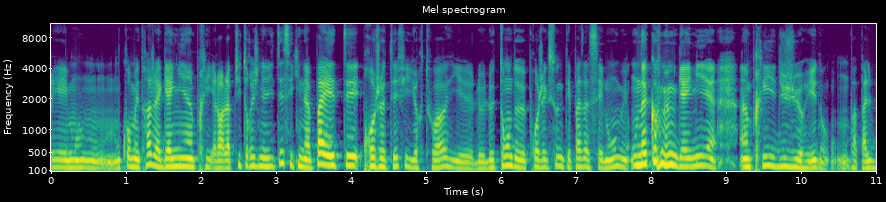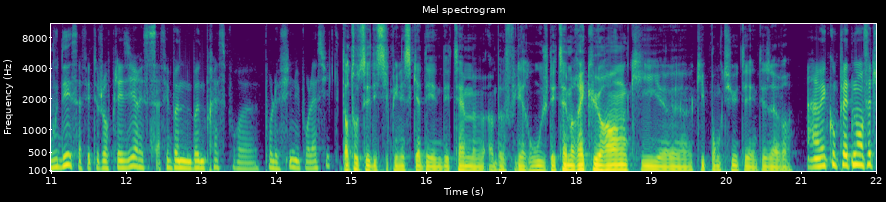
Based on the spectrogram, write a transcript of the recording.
et mon, court-métrage a gagné un prix. Alors, la petite originalité, c'est qu'il n'a pas été projeté, figure-toi. Le, le, temps de projection n'était pas assez long. Mais on a quand même gagné un prix du jury. Donc, on ne va pas le bouder. Ça fait toujours plaisir. Et ça fait bonne, bonne presse pour, euh, pour le film et pour la suite. Dans toutes ces disciplines, est-ce qu'il y a des, des, thèmes un peu filets rouges, des thèmes récurrents qui, euh, qui ponctuent tes, tes œuvres? Ah complètement, en fait,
